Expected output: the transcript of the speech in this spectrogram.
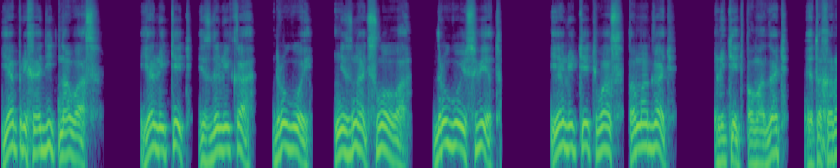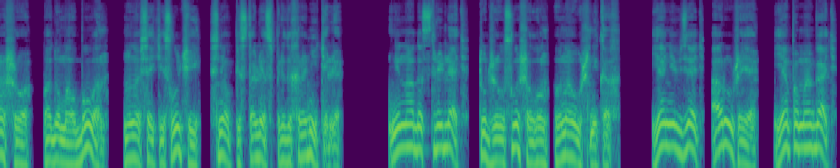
Я приходить на вас. Я лететь издалека. Другой. Не знать слова. Другой свет. Я лететь вас помогать». «Лететь помогать — это хорошо», — подумал Болон, но на всякий случай снял пистолет с предохранителя. «Не надо стрелять», — тут же услышал он в наушниках. Я не взять оружие, я помогать.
